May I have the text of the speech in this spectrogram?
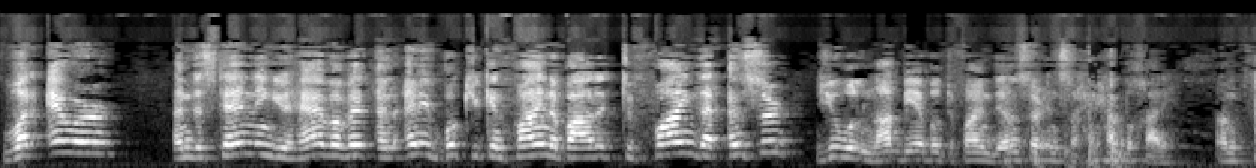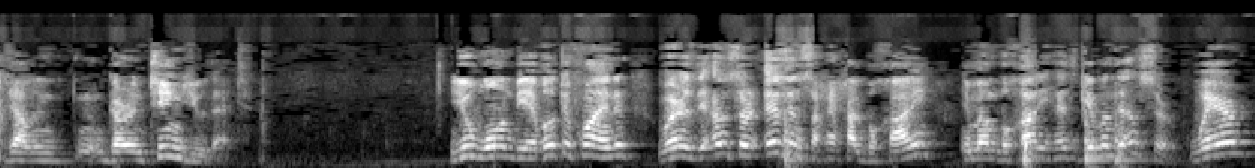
whatever understanding you have of it and any book you can find about it to find that answer, you will not be able to find the answer in Sahih al-Bukhari. I'm guaranteeing you that. You won't be able to find it, whereas the answer is in Sahih al-Bukhari. Imam Bukhari has given the answer. Where?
